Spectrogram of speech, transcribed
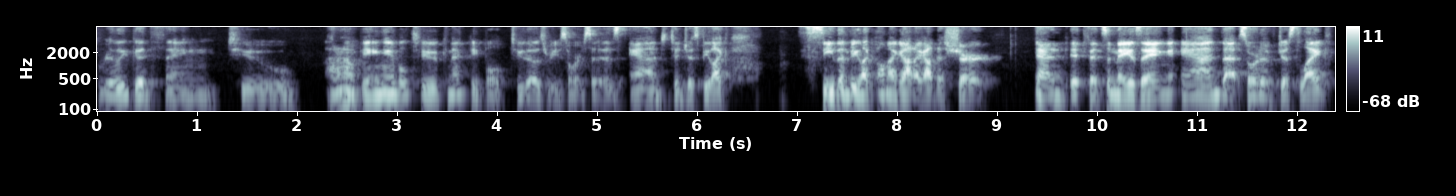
really good thing to i don't know being able to connect people to those resources and to just be like see them being like oh my god i got this shirt and it fits amazing and that sort of just like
